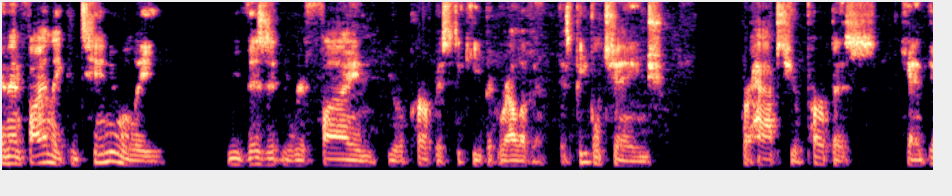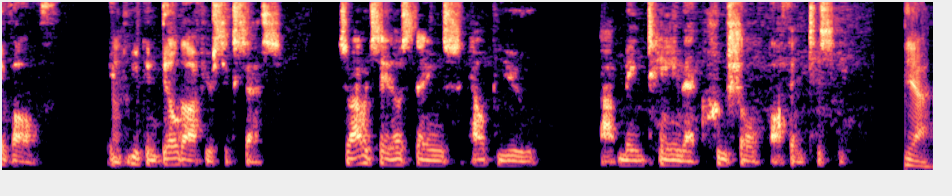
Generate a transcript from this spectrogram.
And then finally, continually revisit and refine your purpose to keep it relevant. As people change, perhaps your purpose can evolve. Mm-hmm. You can build off your success. So I would say those things help you uh, maintain that crucial authenticity. Yeah.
